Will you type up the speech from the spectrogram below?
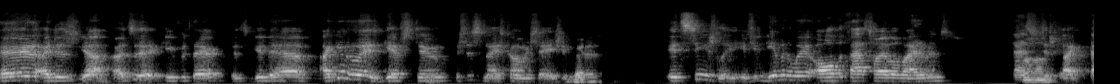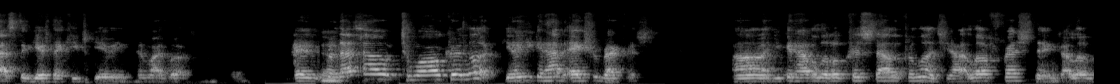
and I just, yeah, that's it. Keep it there. It's good to have. I give it away as gifts too. It's just a nice conversation. But it's seriously, if you're giving away all the fat soluble vitamins, that's Uh-huh. just like, that's the gift that keeps giving in my book. And Yeah. but that's how tomorrow could look. You know, you can have eggs for breakfast. Uh, you could have a little crisp salad for lunch. You know, I love fresh things. I love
